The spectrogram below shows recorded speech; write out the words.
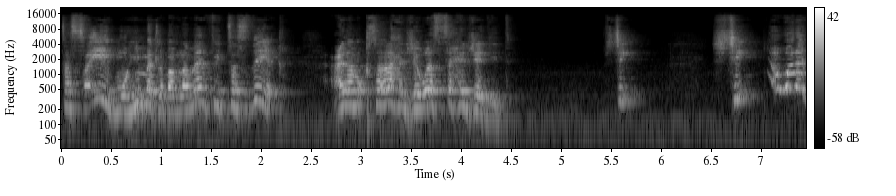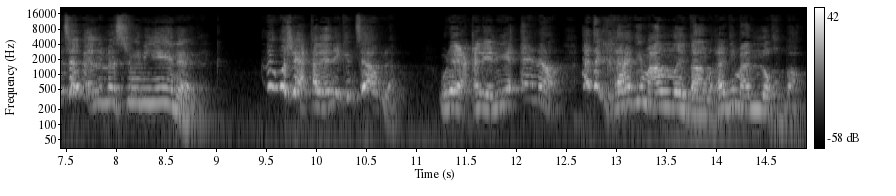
تصعيب مهمة البرلمان في التصديق على مقترح الجواز الصحي الجديد. شتي. شتي. هو راه تابع الماسونيين هذاك. واش يعقل عليك أنت ولا ولا يعقل عليا أنا. هذاك غادي مع النظام غادي مع النخبة.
